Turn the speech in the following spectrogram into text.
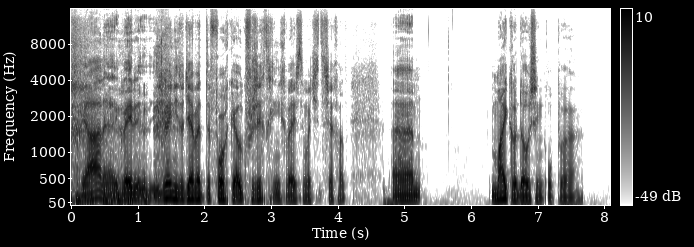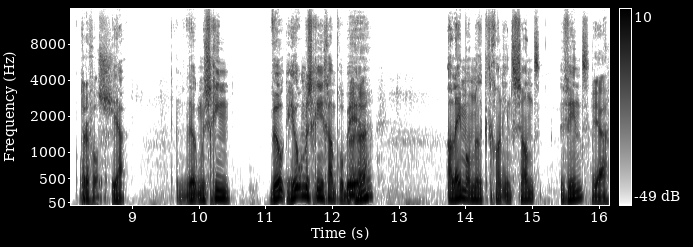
Ja, nee, ik, weet, ik weet niet, want jij bent de vorige keer ook voorzichtig in geweest in wat je te zeggen had. Ehm, microdosing op, eh, op- Truffels. Ja. Wil ik misschien, wil ik heel misschien gaan proberen. Uh-huh. Alleen maar omdat ik het gewoon interessant vind. Ja.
